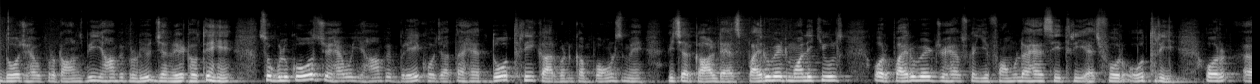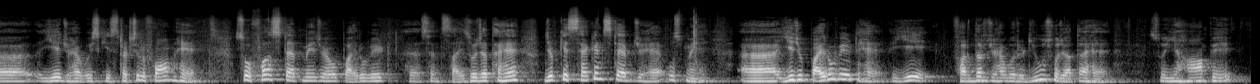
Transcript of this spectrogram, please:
दो जो है वो प्रोटॉन्स भी यहाँ पे प्रोड्यूस जनरेट होते हैं। सो so, ग्लूकोज जो है वो यहाँ पे ब्रेक हो जाता है दो थ्री कार्बन कंपाउंड्स में which are called as pyruvate molecules और पायरुवेट जो है उसका ये फार्मूला है C three H four O three और आ, ये जो है वो इसकी स्ट्रक्चरल फॉर्म है। सो फ़र्स्ट स्टेप में जो है वो पायरुवेट सेंसाइज हो जाता है जबकि सेकेंड स्टेप जो है उसमें आ, ये जो पायरुवेट है ये फर्दर जो है वो रिड्यूस हो जाता है। सो so, यहाँ पे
